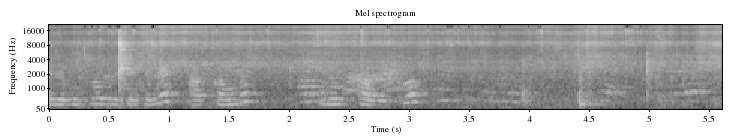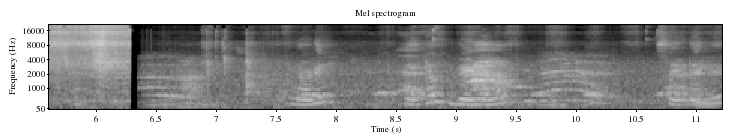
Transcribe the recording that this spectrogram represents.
ಇದು ರುಬ್ಬೋದ್ರ ಜೊತೆಲೆ ಹಾಕ್ಕೊಂಡು ರುಬ್ಕೋಬೇಕು. ನೋಡಿ, ಈಗ ಬೇಳೆನ ಸೈಡಲ್ಲಿ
